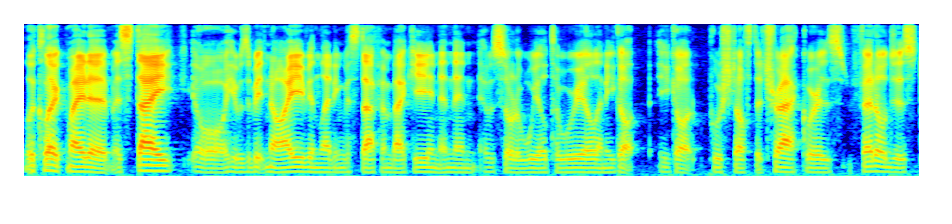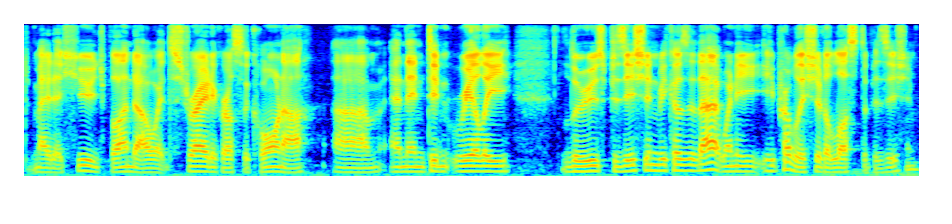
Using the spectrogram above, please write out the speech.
Leclerc made a mistake or he was a bit naive in letting Verstappen back in and then it was sort of wheel to wheel and he got he got pushed off the track whereas Vettel just made a huge blunder went straight across the corner um, and then didn't really lose position because of that when he, he probably should have lost the position.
